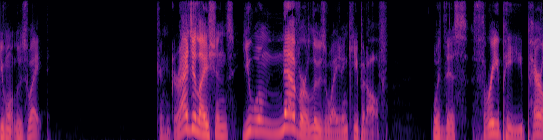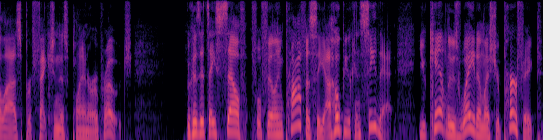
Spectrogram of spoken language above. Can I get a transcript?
you won't lose weight. Congratulations, you will never lose weight and keep it off with this 3P paralyzed perfectionist planner approach because it's a self fulfilling prophecy. I hope you can see that. You can't lose weight unless you're perfect.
